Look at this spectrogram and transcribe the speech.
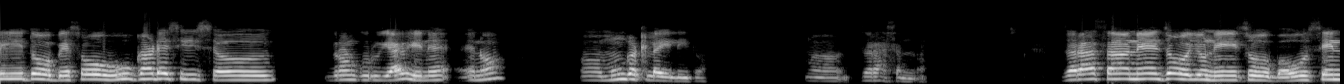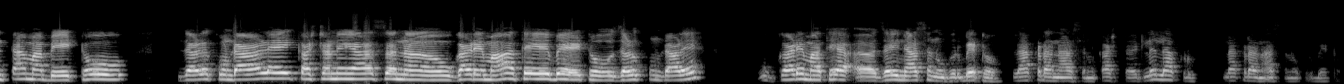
લીધો. બેસો, ઉઘાડે શીશ. દ્રોણ ગુરુ આવીને એનો મુંગટ લઈ લીધો. જરાસનનો. જરાસને જોયું નીચું બહુ ચિંતામાં બેઠો જળ કુંડાળે કષ્ટને આસન ઉગાડે માથે બેઠો જળ કુંડાળે ઉગાડે માથે અ, જઈને આસન ઉપર બેઠો લાકડાના આસન કાષ્ટ એટલે લાકડું. લાકડાના આસન ઉપર બેઠો.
